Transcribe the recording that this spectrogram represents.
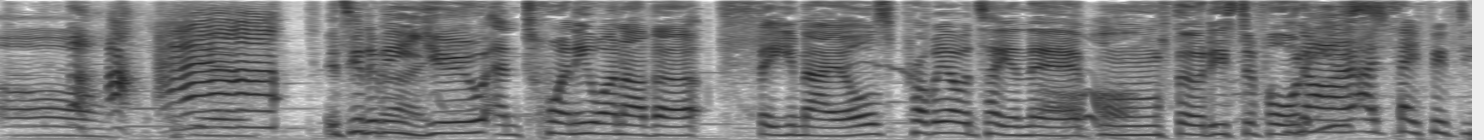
Oh, yeah. It's going to be you and 21 other females. Probably, I would say, in their mm, 30s to 40s. No, I'd say 50s to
